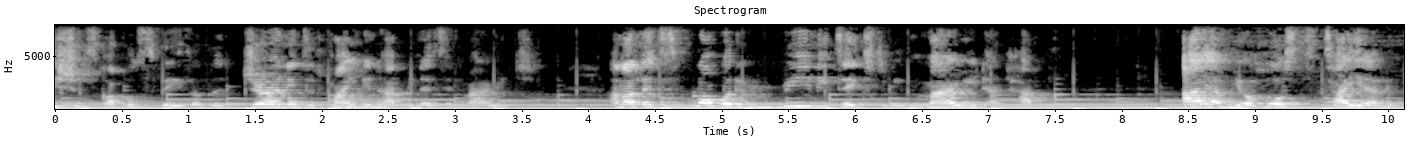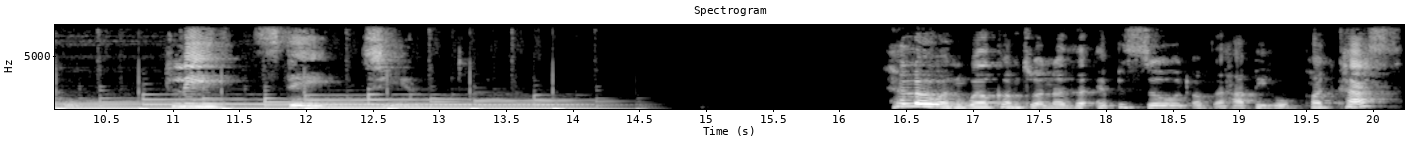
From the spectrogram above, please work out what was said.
issues couples face on the journey to finding happiness in marriage. And I'll explore what it really takes to be married and happy. I am your host, Taiye Aluko. Please stay tuned. Hello, and welcome to another episode of the Happy Home Podcast.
